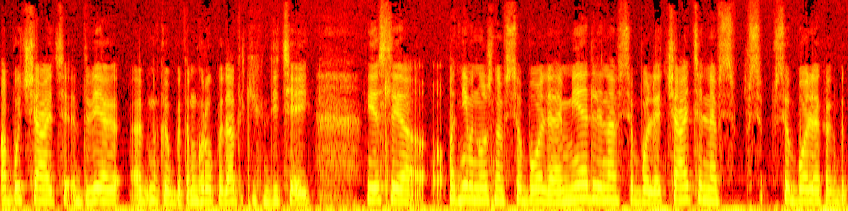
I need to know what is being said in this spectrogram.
обучать две ну, как бы там группы да, таких детей. Если одним нужно все более медленно, все более тщательно, все, все более как бы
